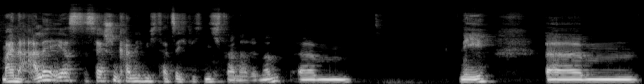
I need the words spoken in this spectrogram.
Meine allererste Session kann ich mich tatsächlich nicht dran erinnern. Ähm, nee. Ähm,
